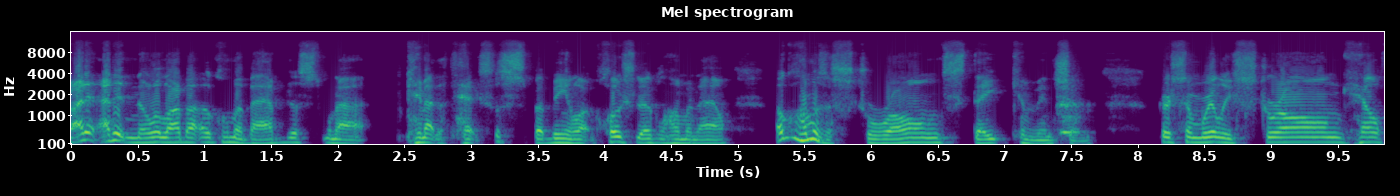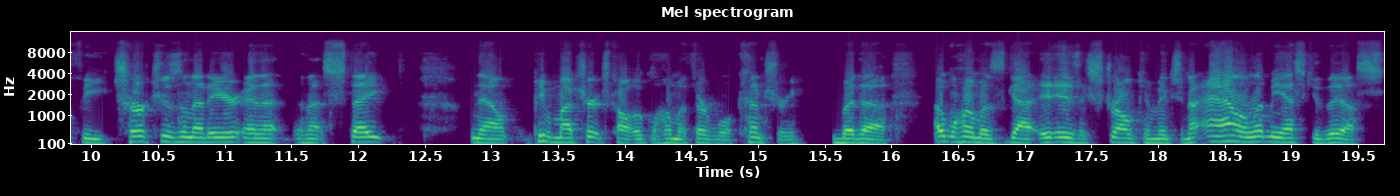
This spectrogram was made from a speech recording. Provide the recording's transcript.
know, I, I didn't know a lot about Oklahoma Baptist when I came out to Texas, but being a lot closer to Oklahoma now, Oklahoma is a strong state convention there's some really strong, healthy churches in that area in that in that state. Now, people my church call Oklahoma a third world country, but uh, Oklahoma's got it is a strong convention. Now, Alan, let me ask you this,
